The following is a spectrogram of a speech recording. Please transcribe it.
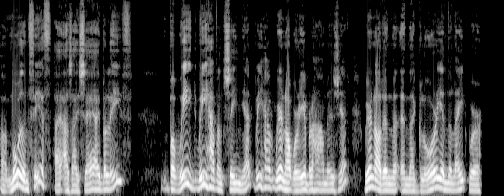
uh, more than faith, as I say, I believe. But we we haven't seen yet. We have we're not where Abraham is yet. We're not in the in the glory in the light where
